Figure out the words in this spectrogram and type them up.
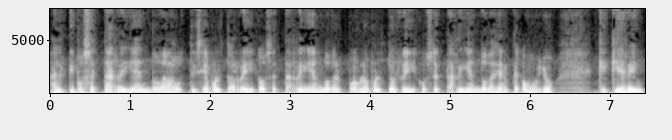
El tipo se está riendo de la justicia de Puerto Rico, se está riendo del pueblo de Puerto Rico, se está riendo de gente como yo que quieren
